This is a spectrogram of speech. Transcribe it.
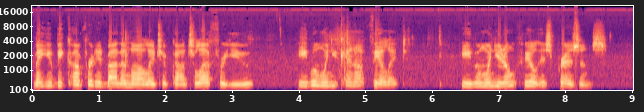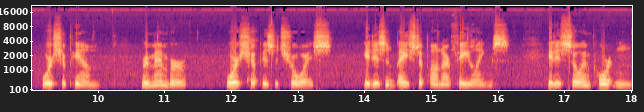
may you be comforted by the knowledge of God's love for you, even when you cannot feel it, even when you don't feel His presence worship Him. Remember, worship is a choice. It isn't based upon our feelings. It is so important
